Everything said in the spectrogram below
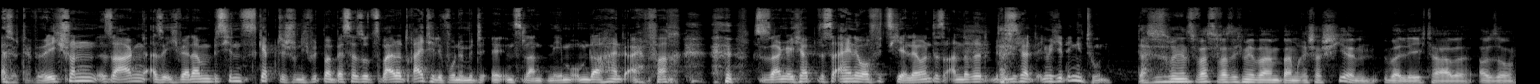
also da würde ich schon sagen, also ich wäre da ein bisschen skeptisch und ich würde mal besser so zwei oder drei Telefone mit äh, ins Land nehmen, um da halt einfach zu sagen, ich habe das eine offizielle und das andere, mit dem ich halt irgendwelche Dinge tun. Das ist übrigens was, was ich mir beim, beim Recherchieren überlegt habe. Also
